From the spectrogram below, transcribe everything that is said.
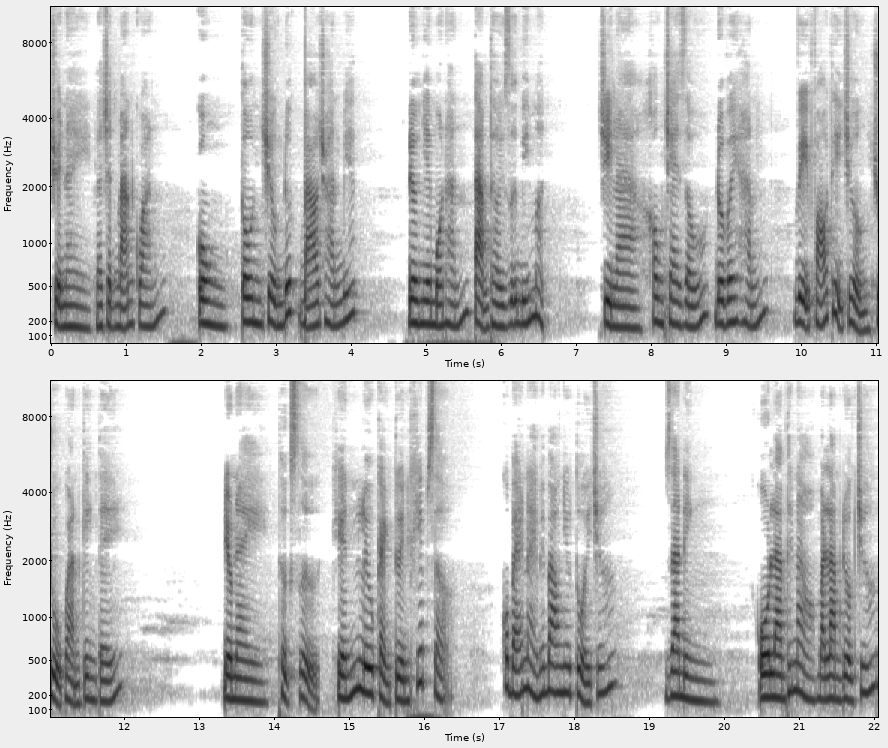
Chuyện này là Trần Mãn Quán cùng Tôn Trường Đức báo cho hắn biết. Đương nhiên muốn hắn tạm thời giữ bí mật. Chỉ là không che giấu đối với hắn, vị phó thị trưởng chủ quản kinh tế. Điều này thực sự khiến Lưu Cảnh Tuyền khiếp sợ. Cô bé này mới bao nhiêu tuổi chứ? Gia đình... Cô làm thế nào mà làm được chứ?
